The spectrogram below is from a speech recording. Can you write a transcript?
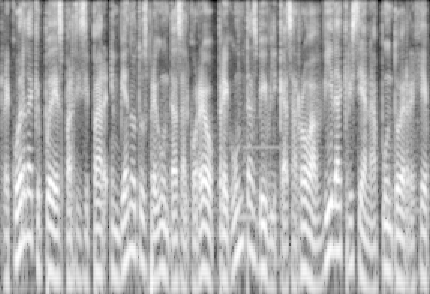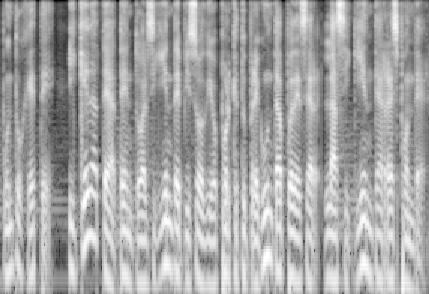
Recuerda que puedes participar enviando tus preguntas al correo preguntasbiblicas@vidacristiana.rg.gt y quédate atento al siguiente episodio porque tu pregunta puede ser la siguiente a responder.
